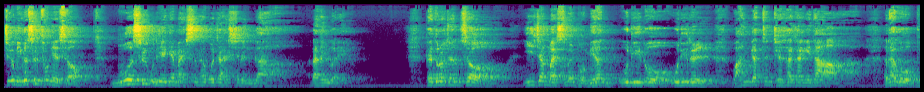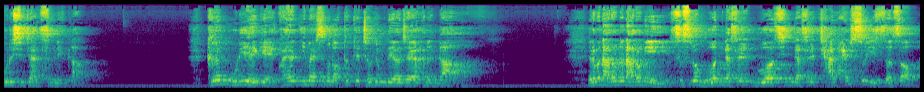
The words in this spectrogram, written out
지금 이것을 통해서 무엇을 우리에게 말씀하고자 하시는가라는 거예요. 베드로전서 2장 말씀을 보면 우리로 우리를 왕 같은 제사장이다라고 부르시지 않습니까? 그런 우리에게 과연 이 말씀은 어떻게 적용되어져야 하는가? 여러분 아론은 아론이 스스로 무언가를 무엇인가를 잘 할 수 있어서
